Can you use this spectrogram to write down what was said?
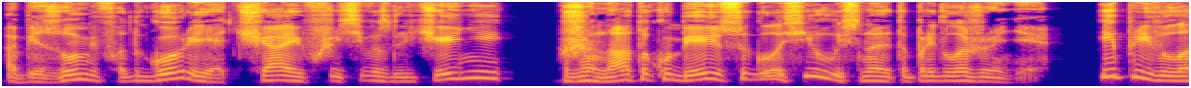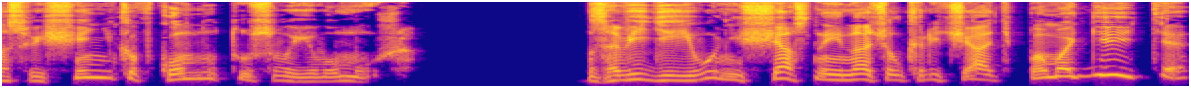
Обезумев от горя и отчаявшись в излечении, жена Токубея согласилась на это предложение и привела священника в комнату своего мужа. Завидя его, несчастный начал кричать «Помогите!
